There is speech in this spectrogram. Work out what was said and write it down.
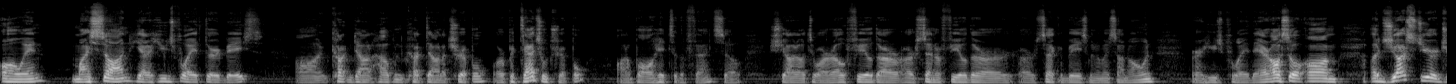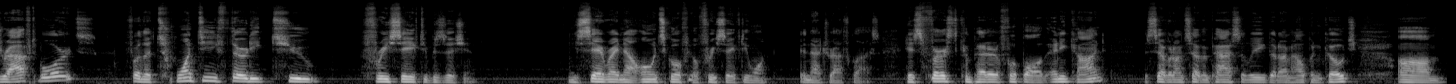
Owen, my son, he had a huge play at third base on cutting down, helping cut down a triple or a potential triple on a ball hit to the fence. So shout out to our outfield, our, our center fielder, our, our second baseman, and my son Owen for a huge play there. Also, um, adjust your draft boards for the 2032 free safety position. You say it right now, Owen Schofield, free safety one in that draft class. His first competitive football of any kind, the seven on seven passing league that I'm helping coach. Um,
